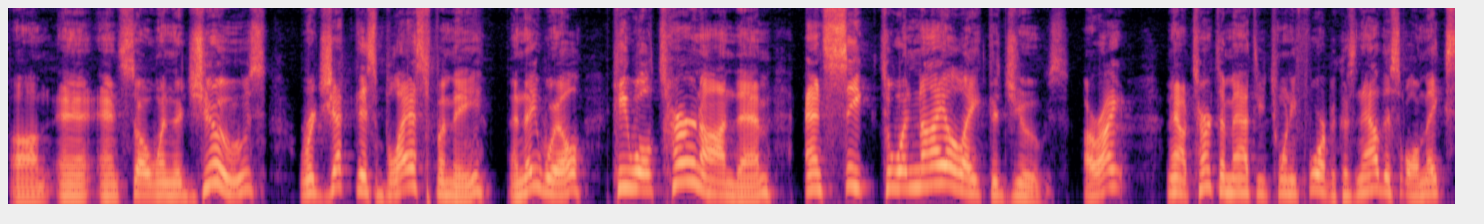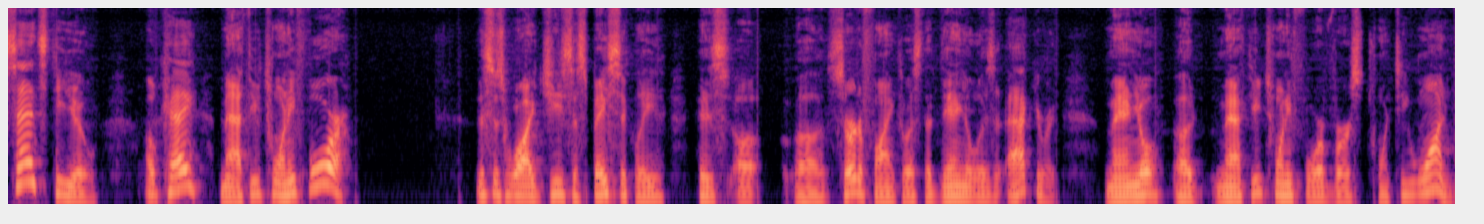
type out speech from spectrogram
Um, and, and so when the Jews reject this blasphemy, and they will, he will turn on them and seek to annihilate the Jews. All right? Now turn to Matthew 24 because now this all makes sense to you. Okay? Matthew 24. This is why Jesus basically, his uh, uh, certifying to us that Daniel is accurate. Manual, uh, Matthew 24, verse 21.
